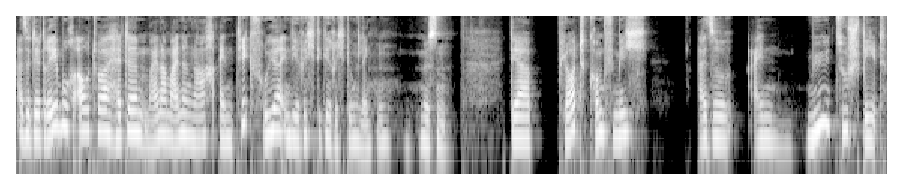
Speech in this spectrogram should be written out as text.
Also der Drehbuchautor hätte meiner Meinung nach einen Tick früher in die richtige Richtung lenken müssen. Der Plot kommt für mich also ein Mühe zu spät.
